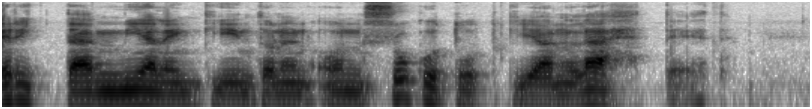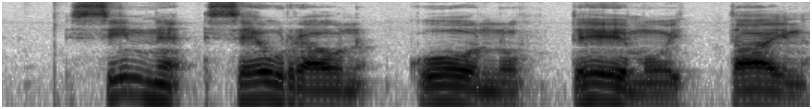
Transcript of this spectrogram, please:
Erittäin mielenkiintoinen on sukututkijan lähteet. Sinne seura on koonnut teemoittain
